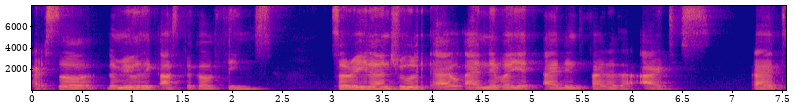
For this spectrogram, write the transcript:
All right, so the music aspect of things. So really and truly, I, I never yet identified as an artist, right?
